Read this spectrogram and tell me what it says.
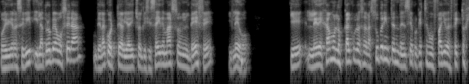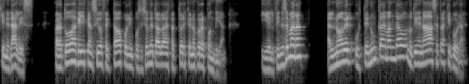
podría recibir. Y la propia vocera de la Corte había dicho el 16 de marzo en el DF, y leo, que le dejamos los cálculos a la superintendencia porque este es un fallo de efectos generales para todos aquellos que han sido afectados por la imposición de tablas de factores que no correspondían. Y el fin de semana, al no haber usted nunca demandado, no tiene nada hacia atrás que cobrar.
